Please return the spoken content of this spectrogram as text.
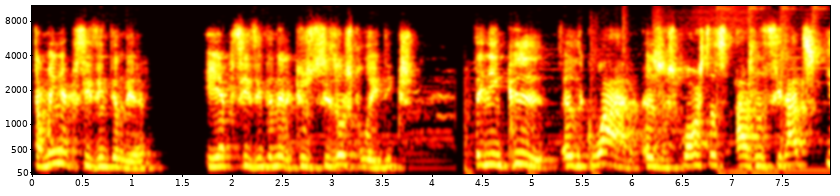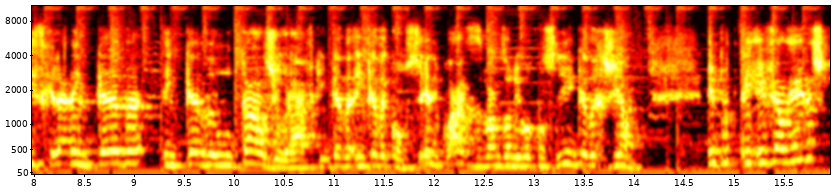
também é preciso entender, e é preciso entender que os decisores políticos têm que adequar as respostas às necessidades e se calhar em cada, em cada local geográfico, em cada, em cada conselho, quase, vamos ao nível conselho, em cada região. Em, em, Felgueiras,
